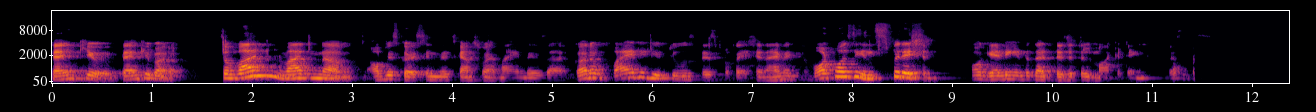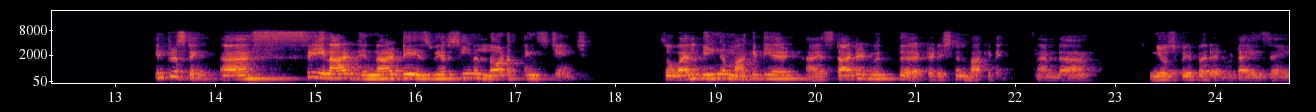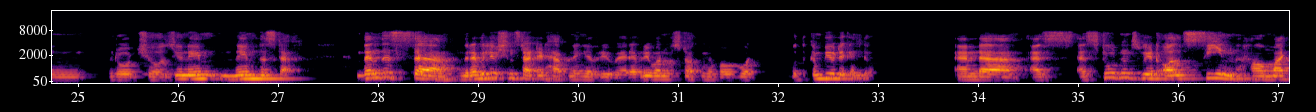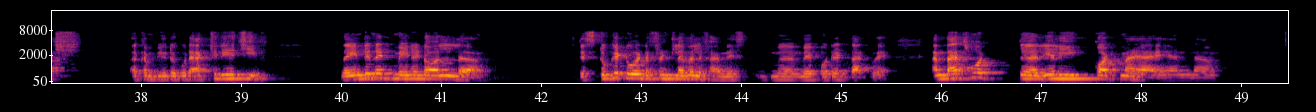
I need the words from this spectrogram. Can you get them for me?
Thank you, thank you, Gaurav. So one one um, obvious question which comes to my mind is, uh, Gaurav, why did you choose this profession? I mean, what was the inspiration for getting into that digital marketing business? Interesting. Uh, see, in our in our days, we have seen a lot of things change. So while being a marketer, I started with uh, traditional marketing and uh, newspaper advertising, road shows, you name name the stuff then this uh, revolution started happening everywhere. Everyone was talking about what what the computer can do. And uh, as as students we had all seen how much a computer could actually achieve. The internet made it all uh, just took it to a different level if i may may put it that way. And that's what uh, really caught my eye. And uh,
